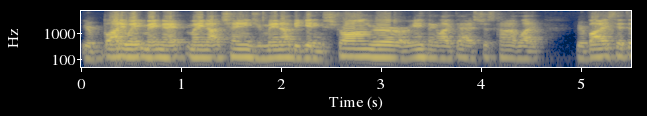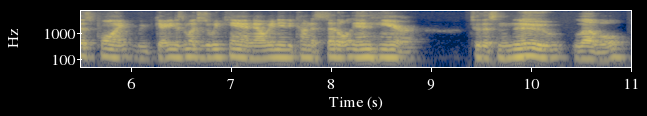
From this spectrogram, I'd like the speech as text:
your body weight may not, may not change. You may not be getting stronger or anything like that. It's just kind of like your body's at this point. We've gained as much as we can. Now we need to kind of settle in here to this new level,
